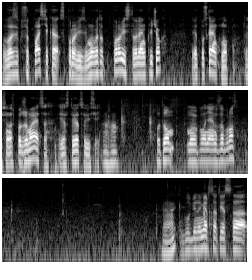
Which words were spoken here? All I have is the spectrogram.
вылазит кусок пластика с прорезью. Мы в этот прорезь вставляем крючок и отпускаем кнопку. То есть она поджимается и остается висеть. Ага. Потом мы выполняем заброс. Так. Глубиномер, соответственно,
